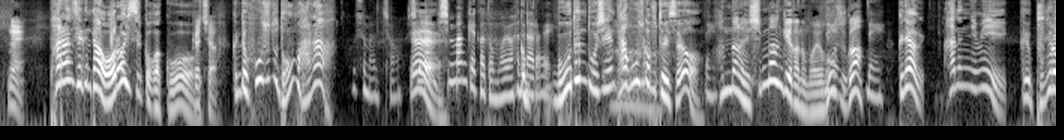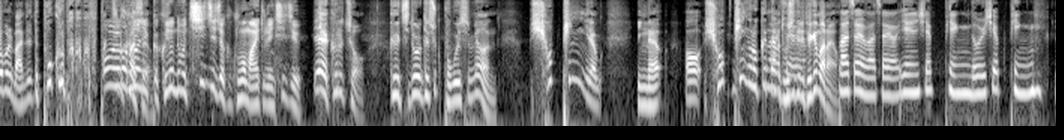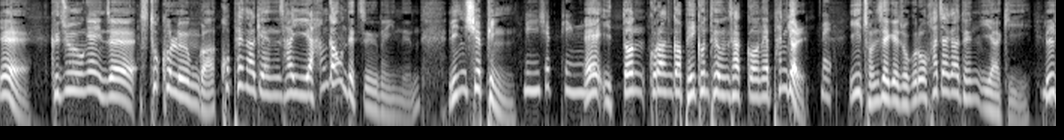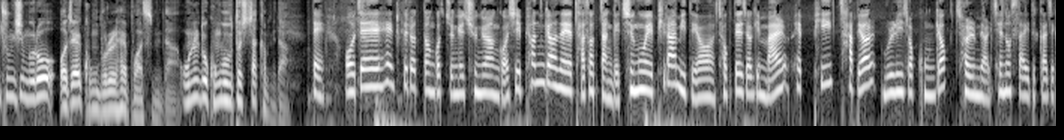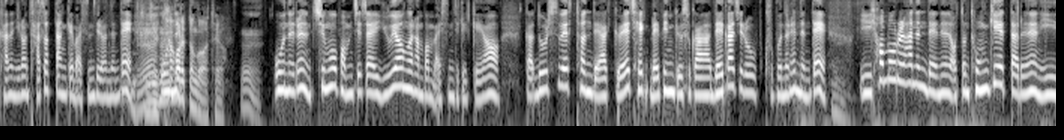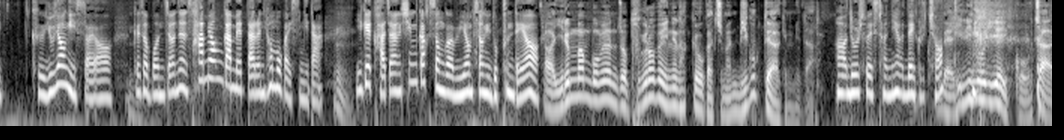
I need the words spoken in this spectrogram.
네. 파란색은 다 얼어 있을 것 같고. 그렇죠. 근데 호수도 너무 많아. 호수 많죠. 예. 10만, 10만 개가 넘어요, 한 그러니까 나라에. 모든 도시엔 다 호수가 붙어 있어요. 네. 한 나라에 10만 개가 넘어요, 네. 호수가? 네. 그냥 하느님이 그 북유럽을 만들 때 포크로 팍팍팍 팍 어, 찍어놨어요. 그러니까 그 정도면 치즈죠. 그 구멍 많이 뚫린 치즈. 예, 그렇죠. 그 지도를 이렇게 쭉 보고 있으면 köping이라고 읽나요? 어, köping으로 끝나는 맞아요. 도시들이 되게 많아요. 맞아요, 맞아요. 옌셰핑, 노르셰핑. 예. 그 중에 이제 스톡홀름과 코펜하겐 사이의 한가운데쯤에 있는 린쉐핑에 린 쇼핑. 있던 꾸란과 베이컨 태운 사건의 판결. 네. 이 전 세계적으로 화제가 된 이야기를 중심으로 어제 공부를 해보았습니다. 오늘도 공부부터 시작합니다. 네. 어제 해드렸던 것 중에 중요한 것이 편견의 다섯 단계, 증오의 피라미드요. 적대적인 말, 회피, 차별, 물리적 공격, 절멸, 제노사이드까지 가는 이런 다섯 단계 말씀드렸는데, 굉장히 오늘- 탁월했던 것 같아요. 음. 오늘은 증오 범죄자의 유형을 한번 말씀드릴게요. 그러니까 노스웨스턴 대학교의 잭 레빈 교수가 네 가지로 구분을 했는데 이 혐오를 하는 데는 어떤 동기에 따른 이 그 유형이 있어요. 그래서 먼저는 사명감에 따른 혐오가 있습니다. 음. 이게 가장 심각성과 위험성이 높은데요. 아, 이름만 보면 저 북유럽에 있는 학교 같지만 미국 대학입니다. 아, 노스웨스턴이요? 네, 그렇죠. 네, 일리노이에 있고. 자,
